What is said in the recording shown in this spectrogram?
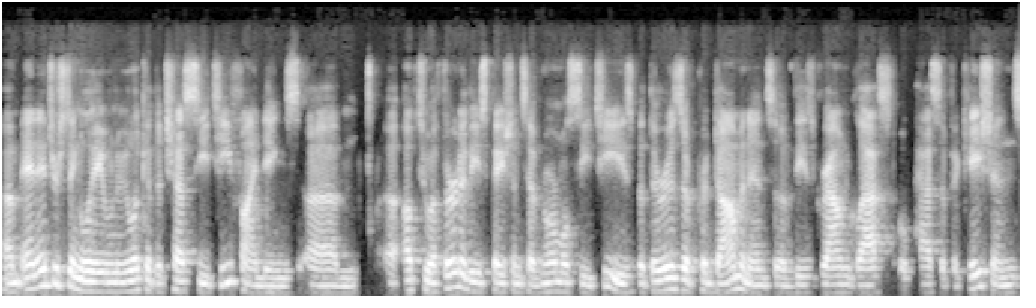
Um, and interestingly, when we look at the chest CT findings, um, uh, up to a third of these patients have normal CTs, but there is a predominance of these ground glass opacifications,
